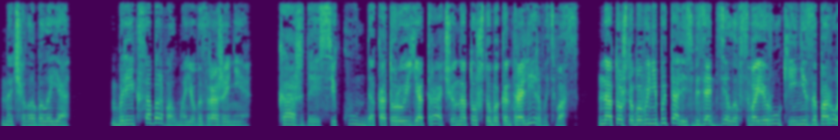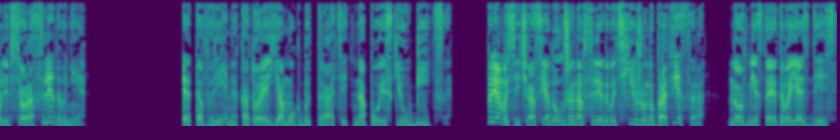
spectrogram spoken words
Начала была я. Брикс оборвал мое возражение. Каждая секунда, которую я трачу на то, чтобы контролировать вас, на то, чтобы вы не пытались взять дело в свои руки и не запороли все расследование, это время, которое я мог бы тратить на поиски убийцы. Прямо сейчас я должен обследовать хижину профессора, но вместо этого я здесь,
